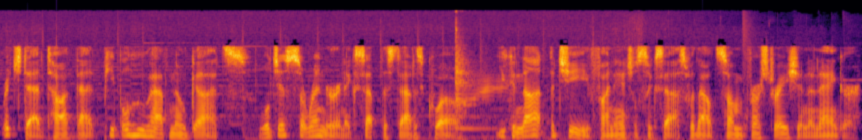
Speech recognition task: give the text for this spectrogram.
Rich Dad taught that people who have no guts will just surrender and accept the status quo. You cannot achieve financial success without some frustration and anger.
